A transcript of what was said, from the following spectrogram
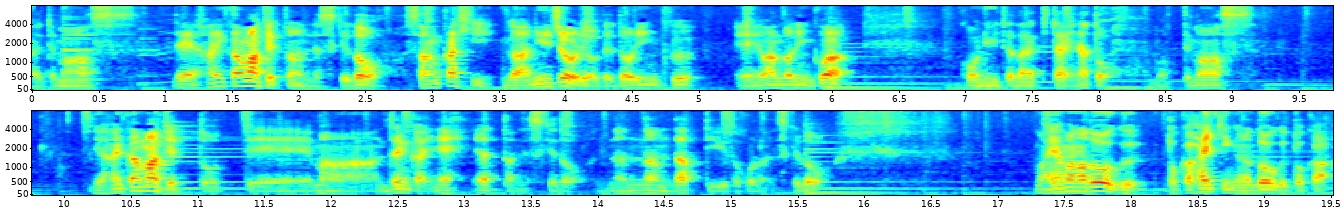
えてます。でハイカーマーケットなんですけど参加費が入場料でドリンク、えー、ワンドリンクは購入いただきたいなと思ってます。でハイカーマーケットってまあ前回ねやったんですけど何なんだっていうところなんですけどまあ、山の道具とかハイキングの道具とか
